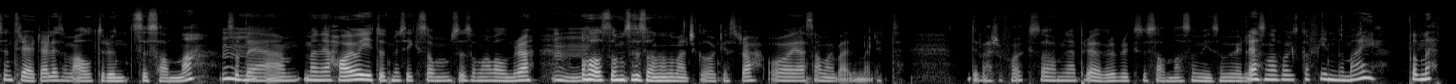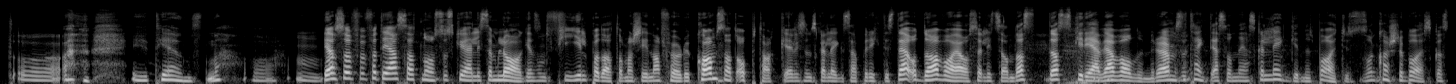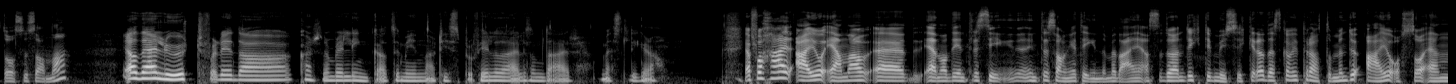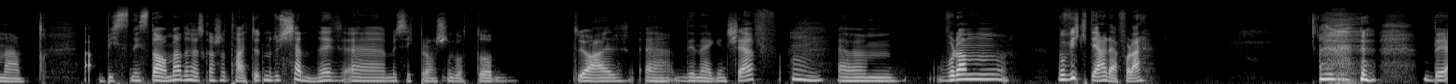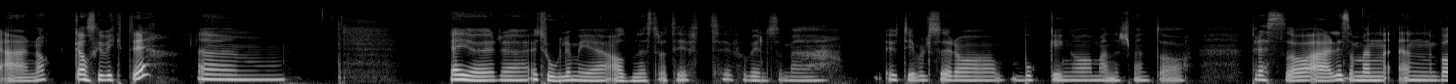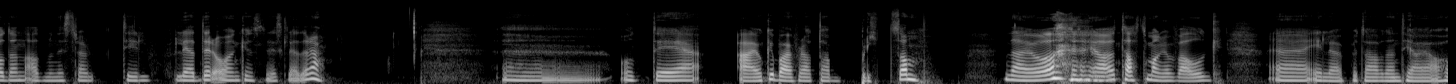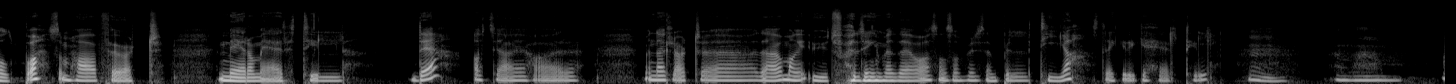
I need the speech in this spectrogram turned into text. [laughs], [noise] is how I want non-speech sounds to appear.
sentrerte jeg liksom alt rundt Susanna. Mm. Det, men jeg har jo gitt ut musikk som Susanna Valmrød, mm. og som Susanna and The Magical Orchestra, og jeg samarbeider med litt diverse folk, så men jeg prøver å bruke Susanna så mye som mulig, sånn at folk skal finne meg på nett og [laughs] i tjenestene. Og, mm. Ja, så for, for, jeg satt nå, så skulle jeg liksom lage en sånn fil på datamaskinen før du kom, sånn at opptaket liksom skal legge seg på riktig sted. Og da var jeg også litt sånn Da, da skrev jeg Valmrød, men så tenkte jeg sånn Når jeg skal legge den ut på iTunes og sånn, kanskje det bare skal stå Susanna? Ja, det er lurt, fordi da kanskje den blir linka til min artistprofil, og det er liksom der mest ligger, da. Ja, for her er jo en av, eh, en av de interessante tingene med deg. Altså, du er en dyktig musiker, og det skal vi prate om. Men du er jo også en eh, ja, businessdame. Det høres kanskje teit ut, men du kjenner eh, musikkbransjen godt, og du er eh, din egen sjef. Mm. Um, hvordan Hvor viktig er det for deg? [laughs] det er nok ganske viktig. Um, jeg gjør uh, utrolig mye administrativt i forbindelse med utgivelser og booking og management og presse, og er liksom en, en, både en administrativ leder og en kunstnerisk leder, da. Uh, og det er jo ikke bare fordi det har blitt sånn. Det er jo [laughs] Jeg har tatt mange valg uh, i løpet av den tida jeg har holdt på, som har ført mer og mer til det at jeg har Men det er klart, eh, det er jo mange [laughs] utfordringer med det òg, sånn som eksempel tida strekker ikke helt til. Mm. Men,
